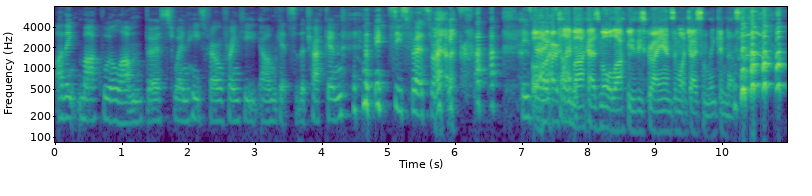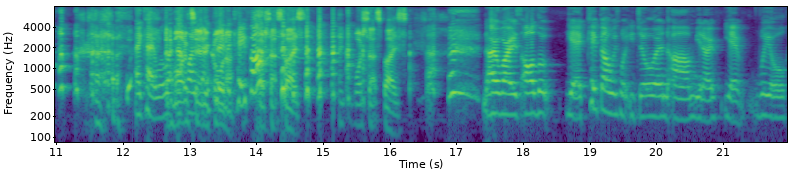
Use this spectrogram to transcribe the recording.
I think Mark will um, burst when his feral Frankie um, gets to the track and it's his first race. He's well, hopefully, Mark has more luck with his greyhounds than what Jason Lincoln does. okay, we'll let that one go through the keeper. Watch that space. Watch that space. No worries. Oh, look yeah, keep going with what you're doing. Um, you know, yeah, we all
